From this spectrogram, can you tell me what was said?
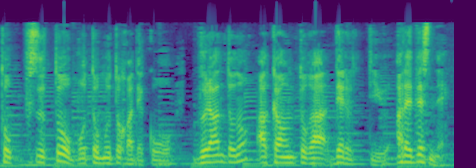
トップスとボトムとかでこう、ブランドのアカウントが出るっていう、あれですね。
